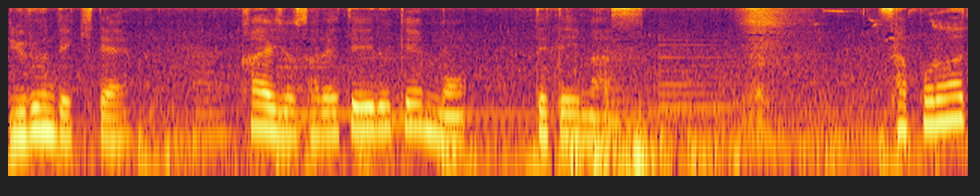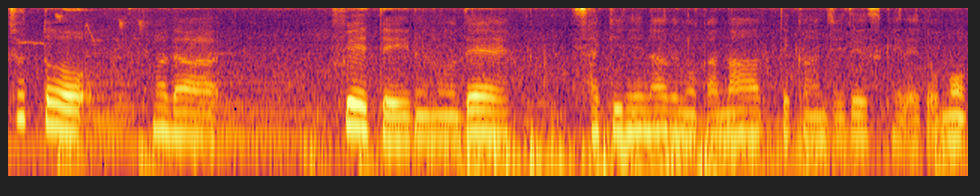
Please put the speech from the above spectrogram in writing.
緩んできて解除されている県も出ています。札幌はちょっとまだ増えているので先になるのかなって感じですけれども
